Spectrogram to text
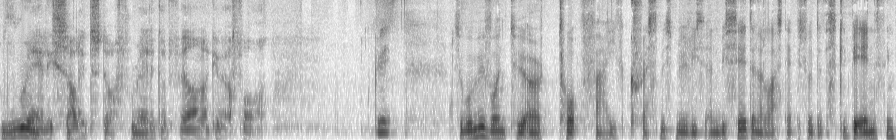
really solid stuff. Really good film. I'd give it a four. Great. So we'll move on to our top five Christmas movies, and we said in our last episode that this could be anything.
